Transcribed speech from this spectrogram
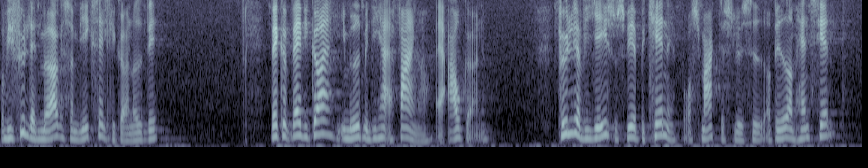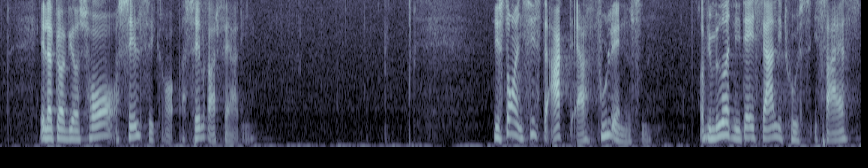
og vi er fyldt af et mørke, som vi ikke selv kan gøre noget ved. Hvad, hvad vi gør i mødet med de her erfaringer er afgørende. Følger vi Jesus ved at bekende vores magtesløshed og bede om hans hjælp? Eller gør vi os hårde og selvsikre og selvretfærdige? Historiens sidste akt er fuldendelsen, og vi møder den i dag særligt hos Isaias.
